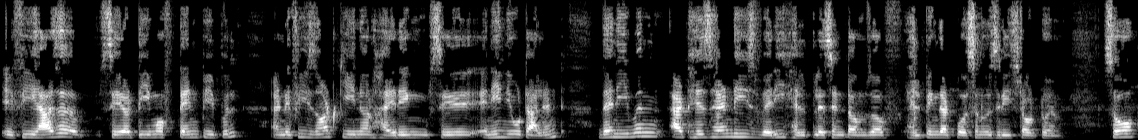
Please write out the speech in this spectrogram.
if he has a say a team of 10 people and if he's not keen on hiring say any new talent then even at his end he's very helpless in terms of helping that person who's reached out to him. So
